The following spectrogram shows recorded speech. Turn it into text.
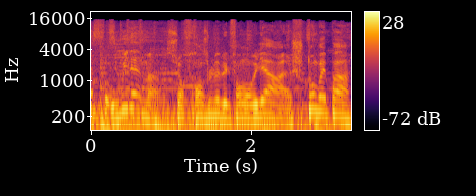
Christophe Willem sur France Bleu Belfort-Montbéliard. Je tomberai pas.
